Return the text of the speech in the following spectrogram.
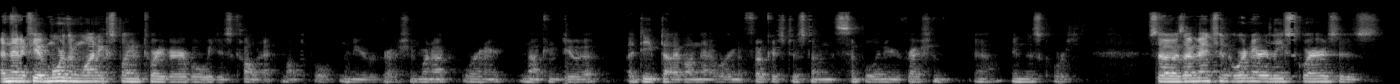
And then if you have more than one explanatory variable, we just call that multiple linear regression. We're not we're not, not going to do a, a deep dive on that. We're going to focus just on simple linear regression uh, in this course. So as I mentioned, ordinary least squares is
